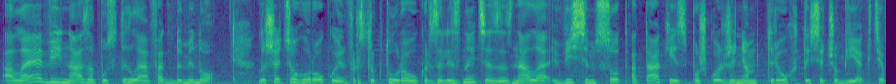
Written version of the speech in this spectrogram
Але війна запустила ефект доміно. Лише цього року інфраструктура Укрзалізниці зазнала 800 атак із пошкодженням трьох тисяч об'єктів.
